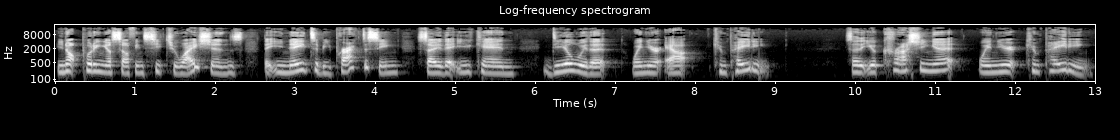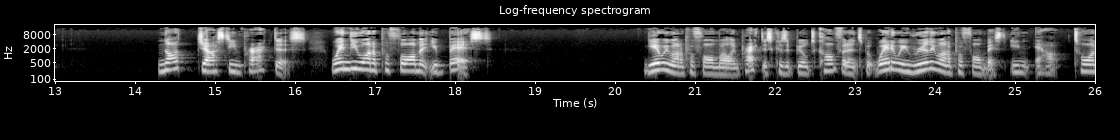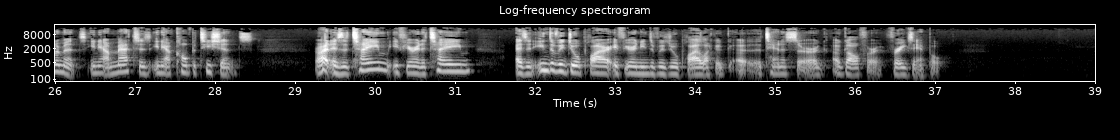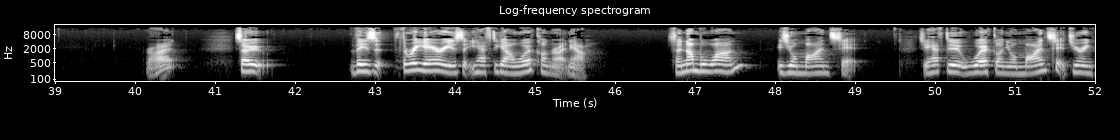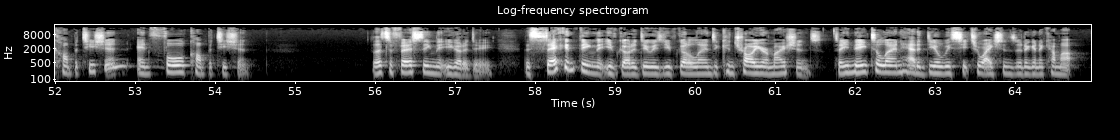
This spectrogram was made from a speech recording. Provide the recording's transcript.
You're not putting yourself in situations that you need to be practicing so that you can deal with it when you're out competing, so that you're crushing it when you're competing, not just in practice. When do you want to perform at your best? Yeah, we want to perform well in practice because it builds confidence, but where do we really want to perform best? In our tournaments, in our matches, in our competitions. Right? As a team, if you're in a team, as an individual player, if you're an individual player like a, a tennis or a, a golfer, for example. Right? So, these three areas that you have to go and work on right now. So, number one is your mindset. So, you have to work on your mindset during competition and for competition. So that's the first thing that you got to do. The second thing that you've got to do is you've got to learn to control your emotions. So, you need to learn how to deal with situations that are going to come up.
